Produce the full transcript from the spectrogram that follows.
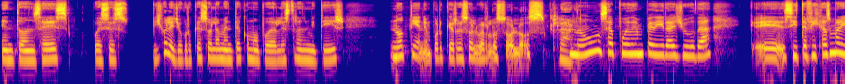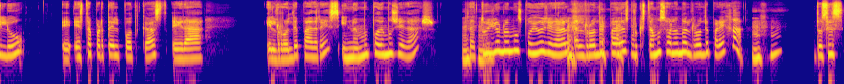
Entonces, pues es, híjole, yo creo que solamente como poderles transmitir, no tienen por qué resolverlo solos. Claro. No, o sea, pueden pedir ayuda. Eh, si te fijas, Marilu, eh, esta parte del podcast era el rol de padres y no hemos- podemos llegar. O sea, tú y yo no hemos podido llegar al, al rol de padres porque estamos hablando del rol de pareja. Entonces,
